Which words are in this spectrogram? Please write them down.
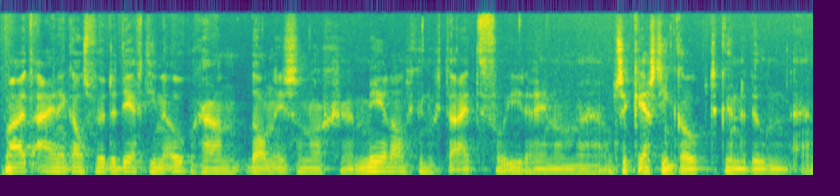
Maar uiteindelijk als we de 13 open gaan, dan is er nog uh, meer dan genoeg tijd voor iedereen om, uh, om zijn kerstinkoop te kunnen doen. En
